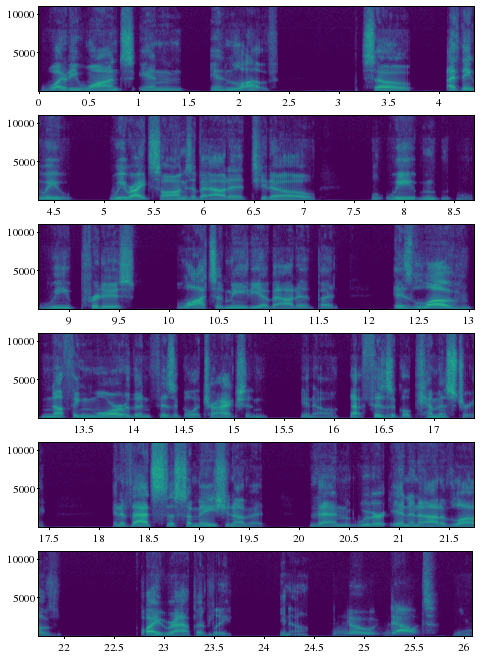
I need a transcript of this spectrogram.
what he wants in in love. So I think we we write songs about it, you know, we we produce lots of media about it, but is love nothing more than physical attraction? You know, that physical chemistry. And if that's the summation of it, then we're in and out of love quite rapidly. You know, no doubt. Yeah.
